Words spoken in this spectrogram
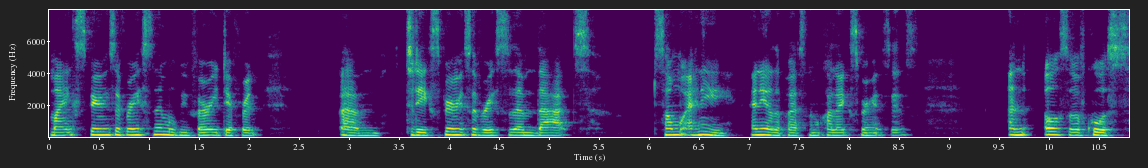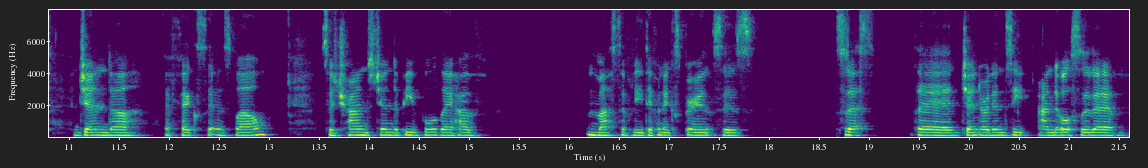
my experience of racism will be very different um, to the experience of racism that some any any other person of color experiences. And also, of course, gender affects it as well. So, transgender people they have massively different experiences. So that's their gender identity and also their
